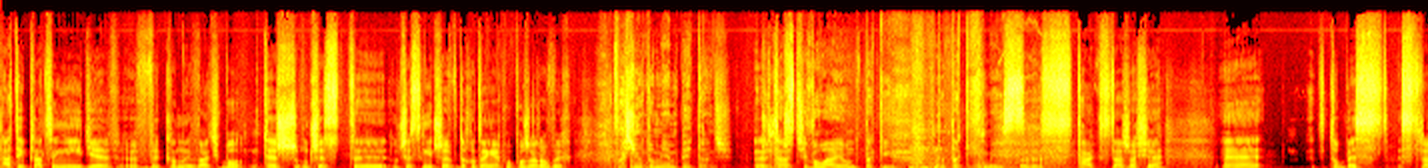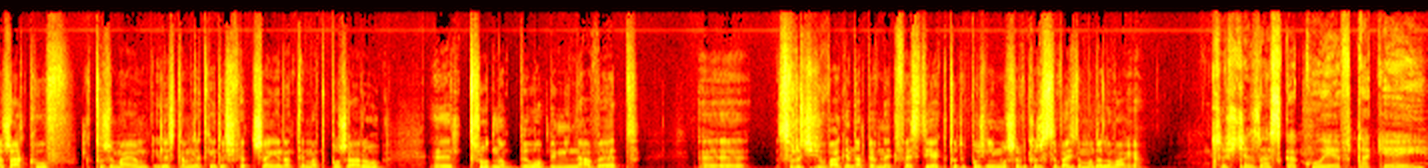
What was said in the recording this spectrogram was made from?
A tej pracy nie idzie wykonywać, bo też uczest, uczestniczę w dochodzeniach popożarowych. Właśnie o to miałem pytać. E, Czy tak. cię wołają do takich, do takich miejsc? S- Tak, zdarza się. E, To bez strażaków, którzy mają ileś tam letnie doświadczenie na temat pożaru, e, trudno byłoby mi nawet e, zwrócić uwagę na pewne kwestie, które później muszę wykorzystywać do modelowania. Coś cię zaskakuje w takiej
